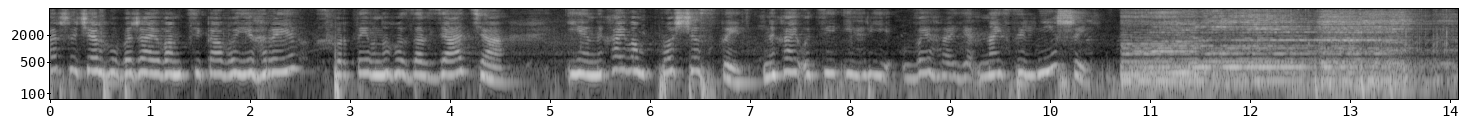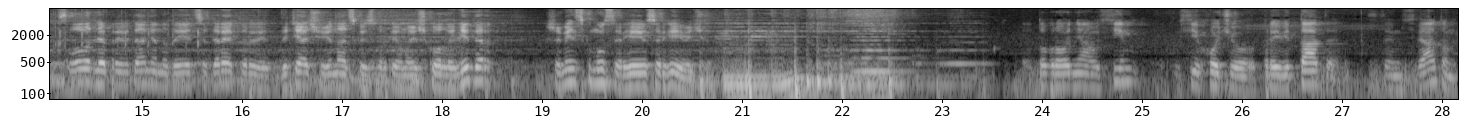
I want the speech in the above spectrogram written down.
першу чергу бажаю вам цікавої гри, спортивного завзяття. І нехай вам прощастить, нехай у цій ігрі виграє найсильніший. Слово для привітання надається директору дитячої юнацької спортивної школи лідер Шемінському Сергію Сергійовичу. Доброго дня усім. Усіх хочу привітати з цим святом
